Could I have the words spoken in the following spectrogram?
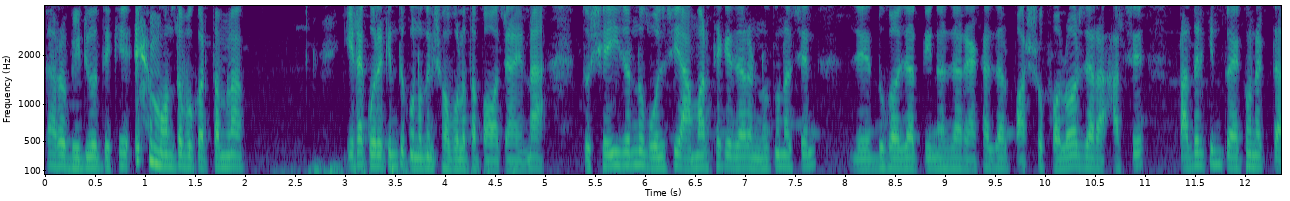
কারও ভিডিও দেখে মন্তব্য করতাম না। এটা করে কিন্তু কোনোদিন সফলতা পাওয়া যায় না। তো সেই জন্য বলছি, আমার থেকে যারা নতুন আছেন, যে দু হাজার তিন হাজার এক হাজার পাঁচশো ফলোয়ার যারা আছে, তাদের কিন্তু এখন একটা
